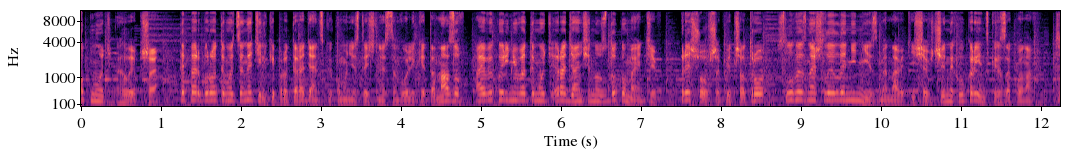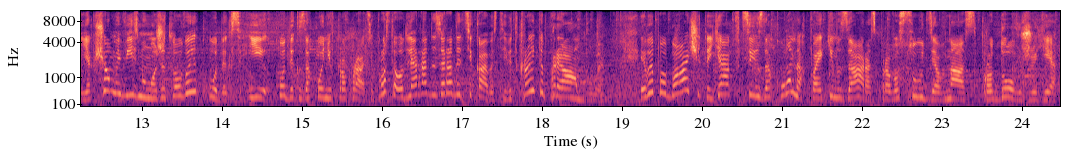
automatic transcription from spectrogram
копнуть глибше. Тепер боротимуться не тільки проти радянської комуністичної символіки та назв, а й викорінюватимуть радянщину з документів. Прийшовши під шатро, слуги знайшли ленінізми навіть іще в чинних українських законах. Якщо ми візьмемо житловий кодекс і кодекс законів про працю, просто от для ради заради цікавості відкрийте преамбули, і ви побачите, як в цих законах, по яким зараз правосуддя в нас продовжує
